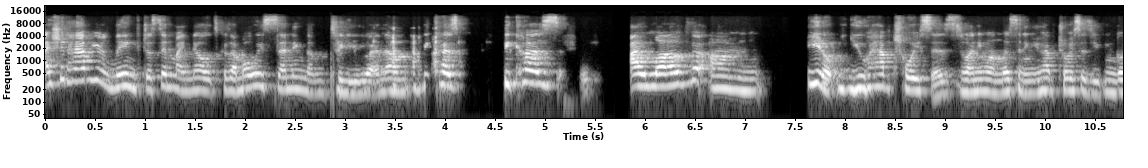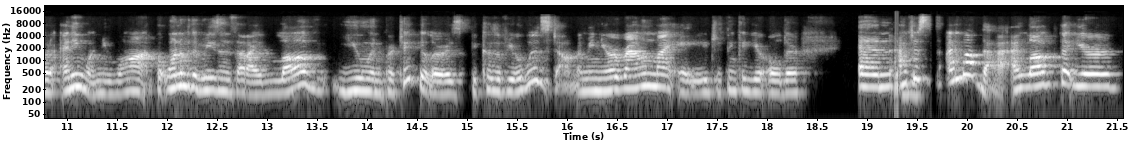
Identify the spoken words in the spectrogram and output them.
I should have your link just in my notes because I'm always sending them to you. And um because because I love um you know you have choices. So anyone listening you have choices. You can go to anyone you want. But one of the reasons that i love you in particular is because of your wisdom. I mean you're around my age i think a year older and i mm-hmm. just i love that i love that you're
